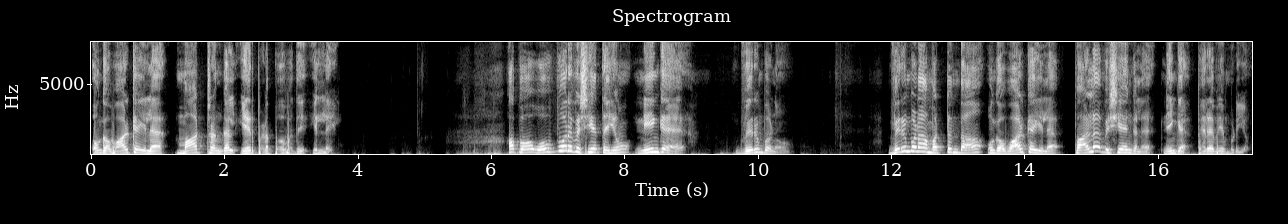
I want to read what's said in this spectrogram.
உங்கள் வாழ்க்கையில் மாற்றங்கள் ஏற்பட போவது இல்லை. அப்போது ஒவ்வொரு விஷயத்தையும் நீங்கள் விரும்பணும். விரும்பினா மட்டும்தான் உங்கள் வாழ்க்கையில் பல விஷயங்களை நீங்கள் பெறவே முடியும்.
